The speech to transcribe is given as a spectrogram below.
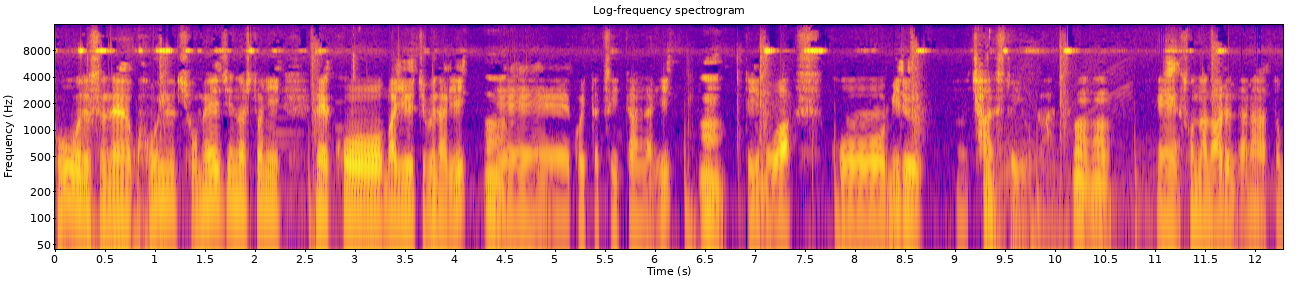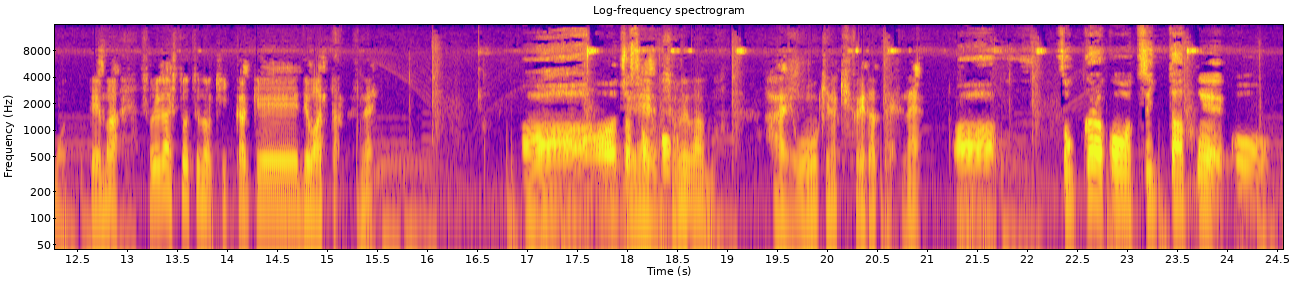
そうですね。こういう著名人の人に、ね、こう、まあ、YouTube なり、うんえーこういった Twitter なりうん。っていうのは、こう、見るチャンスというか、うんうん。えーそんなのあるんだなと思って、まあ、それが一つのきっかけではあったんですね。ああ、じゃあえそこ、ーそれは、はい、大きなきっかけだったですね。ああ、そっからこう、ツイッターって、こう、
